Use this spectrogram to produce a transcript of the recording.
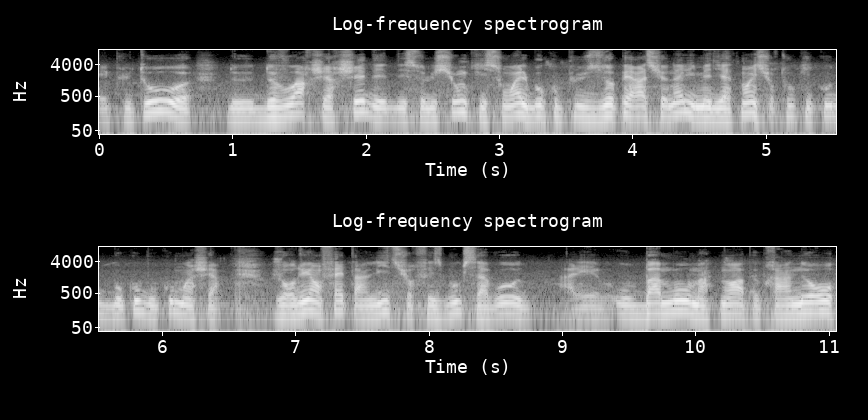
et plutôt euh, de devoir chercher des, des, solutions qui sont elles beaucoup plus opérationnelles immédiatement et surtout qui coûtent beaucoup beaucoup moins cher. Aujourd'hui, en fait, un lead sur Facebook, ça vaut allez, au bas mot maintenant à peu près un euro.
